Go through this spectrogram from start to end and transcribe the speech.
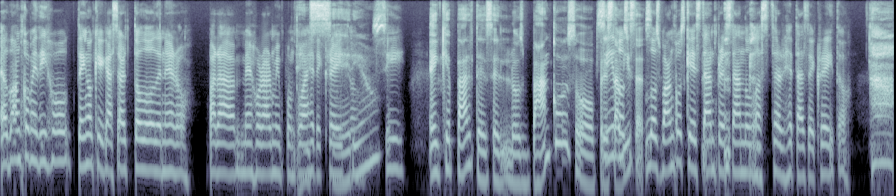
el banco me dijo, tengo que gastar todo el dinero para mejorar mi puntuaje de crédito. Serio? Sí. ¿En qué partes? ¿Los bancos o prestamistas? Sí, los, bancos que están prestando las tarjetas de crédito.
